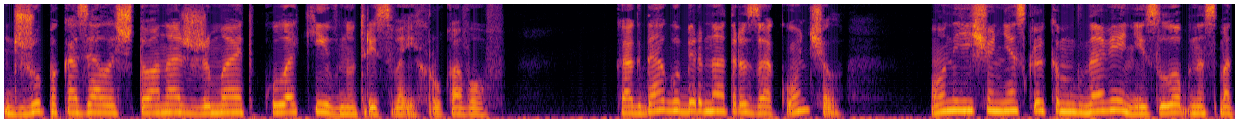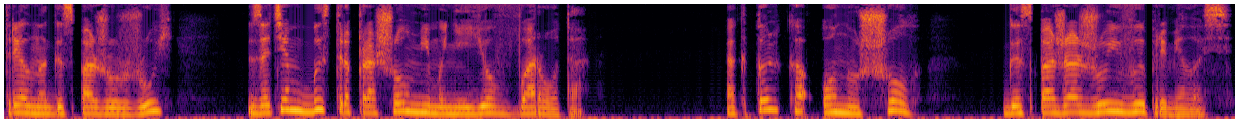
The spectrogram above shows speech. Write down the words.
Джу показалось, что она сжимает кулаки внутри своих рукавов. Когда губернатор закончил, он еще несколько мгновений злобно смотрел на госпожу Жуй, затем быстро прошел мимо нее в ворота. Как только он ушел, госпожа Жуй выпрямилась.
